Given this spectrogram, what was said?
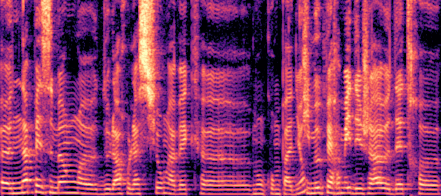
Un apaisement euh, de la relation avec euh, mon compagnon qui me permet déjà d'être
